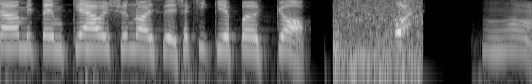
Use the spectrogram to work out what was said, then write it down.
น้ำไม่เต็มแก้วให้ฉันหน่อยสิฉันขี้เกียจเปิดกรอบโอ๊ยอืม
